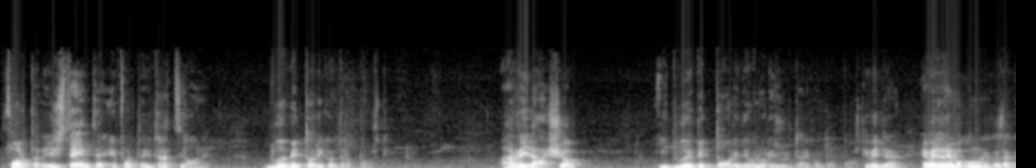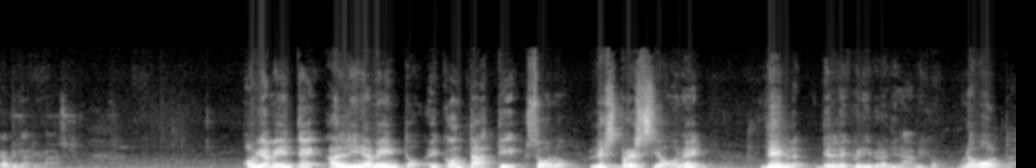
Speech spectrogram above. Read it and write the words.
forza resistente e forza di trazione, due vettori contrapposti. Al rilascio i due vettori devono risultare contrapposti e vedremo comunque cosa capita al rilascio. Ovviamente allineamento e contatti sono l'espressione del, dell'equilibrio dinamico. Una volta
